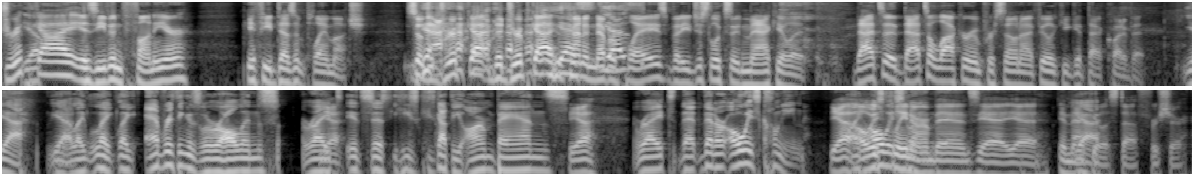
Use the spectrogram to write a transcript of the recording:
Drip Yep. guy is even funnier if he doesn't play much. So Yeah. the drip guy, the drip guy who Yes, kind of never yes. plays, but he just looks immaculate. That's a that's a locker room persona. I feel like you get that quite a bit. Yeah, yeah, like like like everything is Rollins, right? Yeah. It's just he's he's got the armbands, Yeah. right? That that are always clean. Yeah, Like, always, clean armbands. Yeah, yeah, immaculate Yeah. stuff for sure.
